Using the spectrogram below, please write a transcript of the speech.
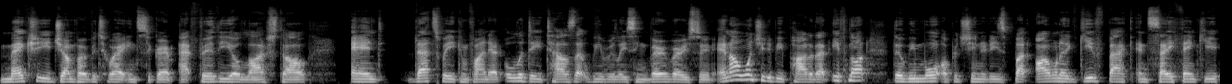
make sure you jump over to our Instagram at Further Your Lifestyle and that's where you can find out all the details that we'll be releasing very, very soon. And I want you to be part of that. If not, there'll be more opportunities, but I want to give back and say thank you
